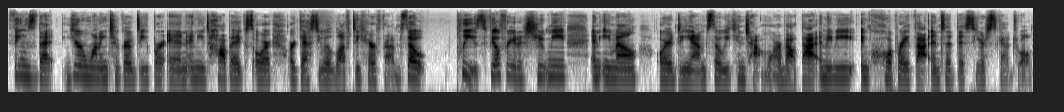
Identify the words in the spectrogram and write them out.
things that you're wanting to grow deeper in, any topics or or guests you would love to hear from. So please feel free to shoot me an email or a DM so we can chat more about that and maybe incorporate that into this year's schedule.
